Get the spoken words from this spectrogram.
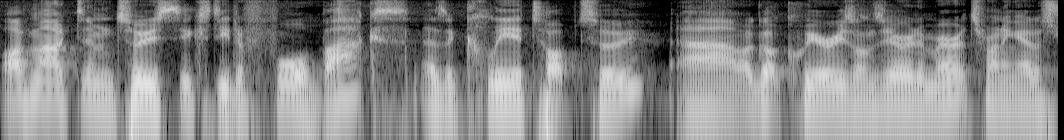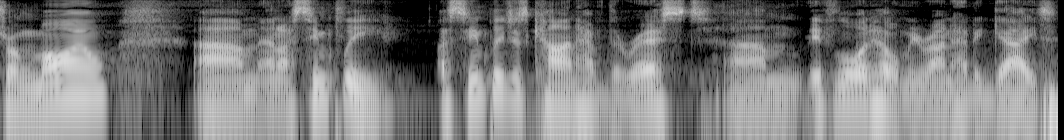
I've marked him 260 to four bucks as a clear top two. Um, I've got queries on zero demerits running out a strong mile, um, and I simply I simply just can't have the rest. Um, if Lord Help Me Run had a gate,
